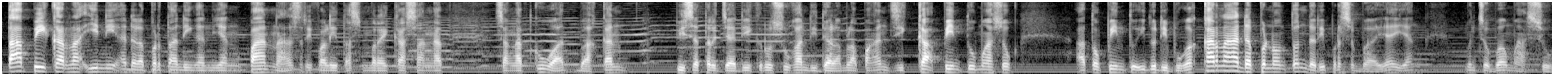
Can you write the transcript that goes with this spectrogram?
Tapi karena ini adalah pertandingan yang panas, rivalitas mereka sangat sangat kuat, bahkan bisa terjadi kerusuhan di dalam lapangan jika pintu masuk atau pintu itu dibuka karena ada penonton dari Persebaya yang mencoba masuk.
